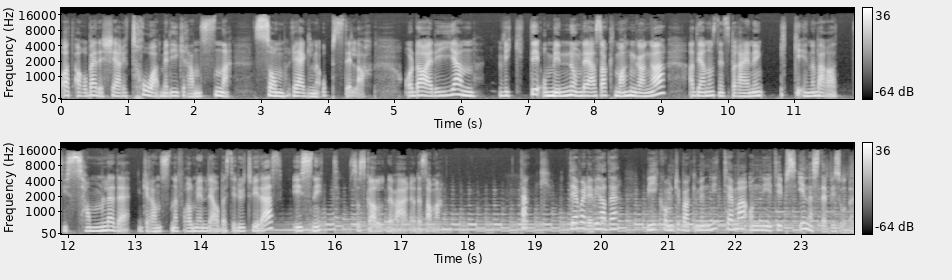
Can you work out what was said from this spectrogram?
og at arbeidet skjer i tråd med de grensene som reglene oppstiller. Og da er det igjen viktig å minne om det jeg har sagt mange ganger, at gjennomsnittsberegning ikke innebærer at de samlede grensene for alminnelig arbeidstid utvides. I snitt så skal det være det samme. Takk. Det var det vi hadde. Vi kommer tilbake med nytt tema og nye tips i neste episode.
